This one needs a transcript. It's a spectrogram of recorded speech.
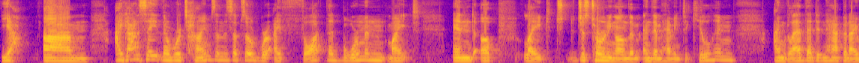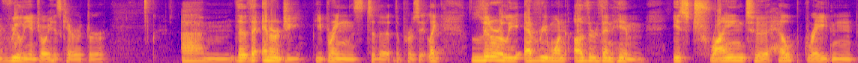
yeah um, I gotta say there were times in this episode where I thought that Boorman might end up like just turning on them and them having to kill him. I'm glad that didn't happen. I really enjoy his character um, the the energy he brings to the the process like literally everyone other than him is trying to help Graydon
